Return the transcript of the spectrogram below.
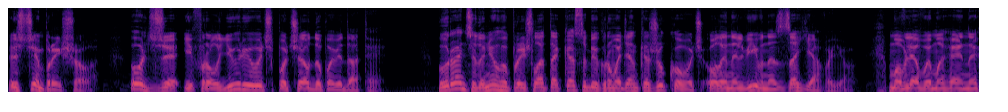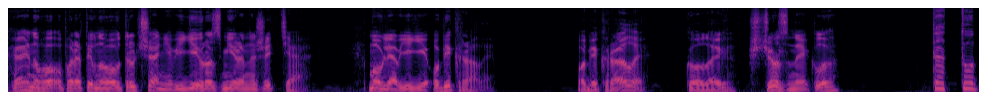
З чим прийшов? Отже, і Фрол Юрійович почав доповідати. Уранці до нього прийшла така собі громадянка Жукович Олена Львівна з заявою. Мовляв, вимагає негайного оперативного втручання в її розмірене життя. Мовляв, її обікрали. Обікрали? Коли? Що зникло? Та тут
